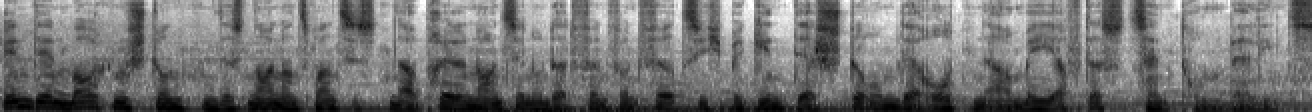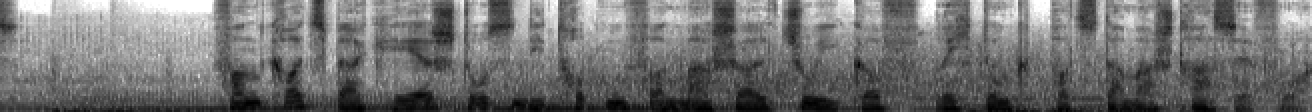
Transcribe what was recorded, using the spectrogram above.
In den Morgenstunden des 29. April 1945 beginnt der Sturm der Roten Armee auf das Zentrum Berlins. Von Kreuzberg her stoßen die Truppen von Marschall Tschuikow Richtung Potsdamer Straße vor.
